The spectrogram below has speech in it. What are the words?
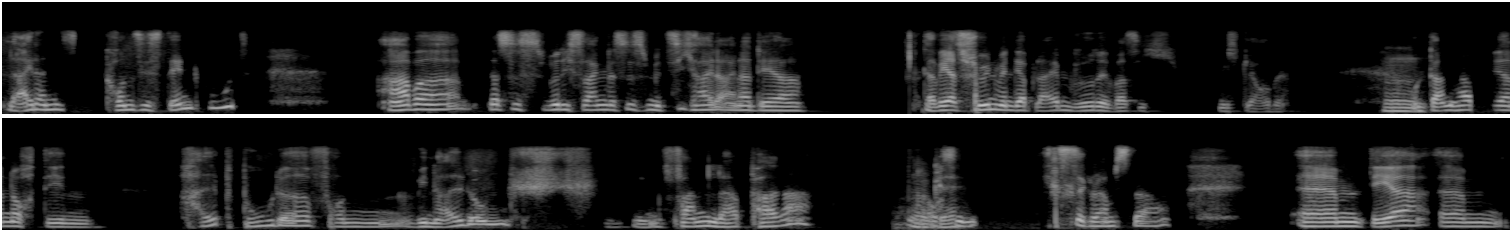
leider nicht konsistent gut. Aber das ist, würde ich sagen, das ist mit Sicherheit einer, der, da wäre es schön, wenn der bleiben würde, was ich nicht glaube. Hm. Und dann haben wir noch den Halbbruder von Vinaldum, den Van La Parra, okay. auch so ein Instagram-Star. Ähm, der ähm,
